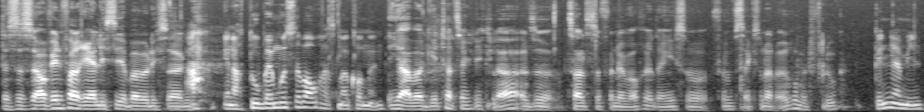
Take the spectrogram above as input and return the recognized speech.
Das ist auf jeden Fall realisierbar, würde ich sagen. Ah, ja, nach Dubai muss aber auch erstmal kommen. Ja, aber geht tatsächlich klar. Also zahlst du für eine Woche, denke ich, so 500, 600 Euro mit Flug. Benjamin.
